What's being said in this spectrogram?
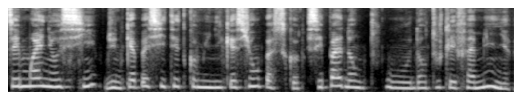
témoigne aussi d'une capacité de communication parce que c'est pas dans, tout, dans toutes les familles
